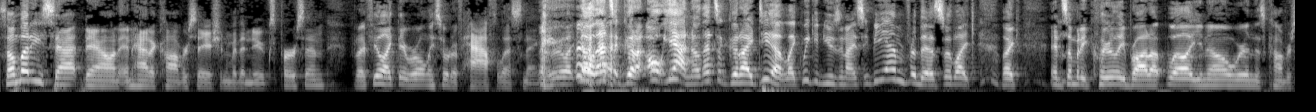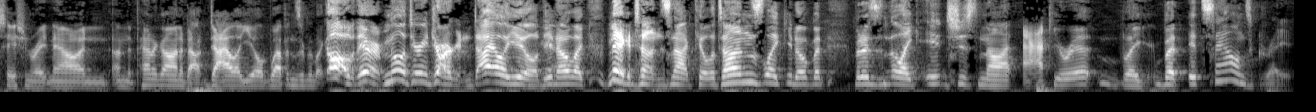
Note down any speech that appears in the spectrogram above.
Somebody sat down and had a conversation with a nukes person, but I feel like they were only sort of half listening. They were like, "No, that's a good. Oh yeah, no, that's a good idea. Like we could use an ICBM for this." Or like, like, and somebody clearly brought up, "Well, you know, we're in this conversation right now and on the Pentagon about dial yield weapons." And we're like, "Oh, there, military jargon, dial yield. You know, like megatons, not kilotons. Like you know, but but it's like it's just not accurate. Like, but it sounds great."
